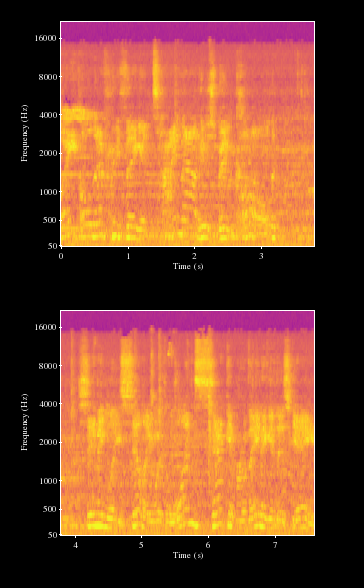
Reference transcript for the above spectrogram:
wait, hold everything. A timeout has been called. Seemingly silly with one second remaining in this game.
